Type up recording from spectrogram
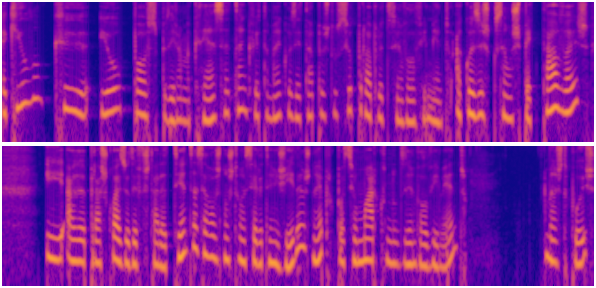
Aquilo que eu posso pedir a uma criança tem que ver também com as etapas do seu próprio desenvolvimento. Há coisas que são expectáveis e para as quais eu devo estar atenta se elas não estão a ser atingidas, não é? porque pode ser um marco no desenvolvimento. Mas depois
